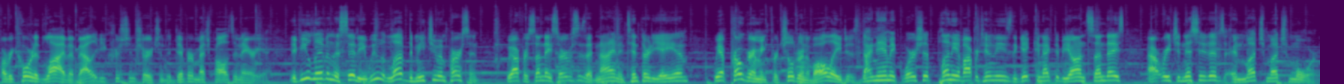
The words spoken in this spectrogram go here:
are recorded live at Valley View Christian Church in the Denver metropolitan area. If you live in the city, we would love to meet you in person. We offer Sunday services at 9 and 10:30 a.m. We have programming for children of all ages, dynamic worship, plenty of opportunities to get connected beyond Sundays, outreach initiatives, and much, much more.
